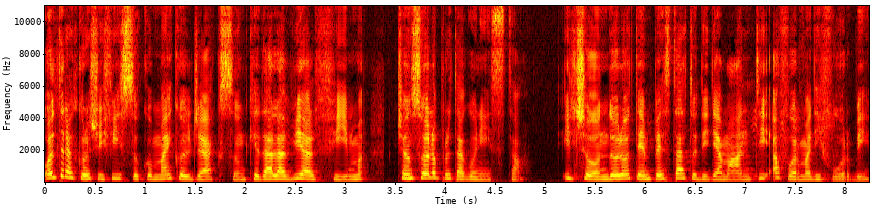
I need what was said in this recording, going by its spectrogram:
Oltre al crocifisso con Michael Jackson che dà l'avvio al film, c'è un solo protagonista. Il ciondolo tempestato di diamanti a forma di furbi.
